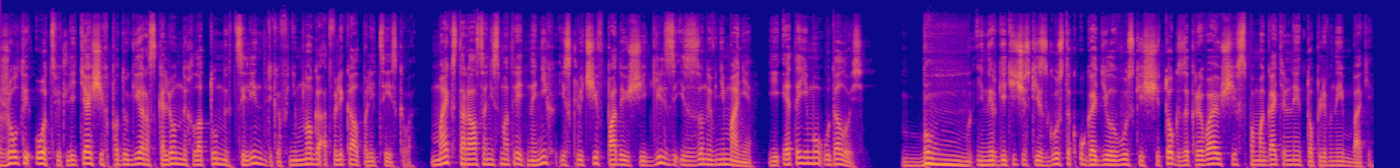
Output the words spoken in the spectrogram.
Желтый отцвет летящих по дуге раскаленных латунных цилиндриков немного отвлекал полицейского. Майк старался не смотреть на них, исключив падающие гильзы из зоны внимания, и это ему удалось. Бум! Энергетический сгусток угодил в узкий щиток, закрывающий вспомогательные топливные баки.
